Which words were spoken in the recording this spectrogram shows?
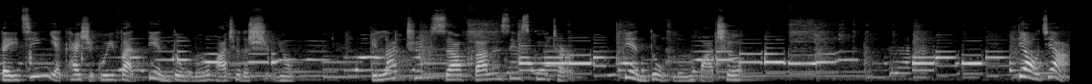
北京也开始规范电动轮滑车的使用。Electric self-balancing scooter，电动轮滑车。吊架，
